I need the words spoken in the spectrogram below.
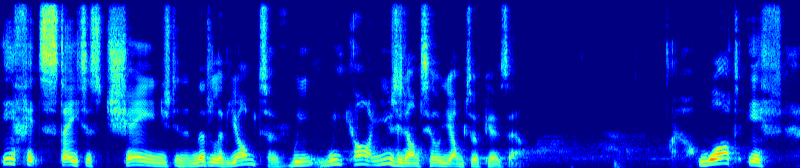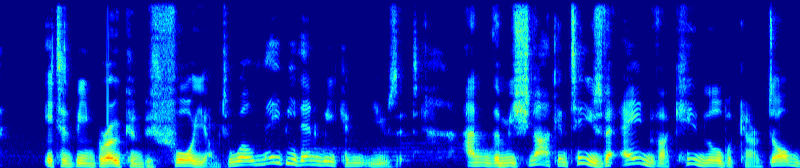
if its status changed in the middle of Yom Tov, we, we can't use it until Yom Tov goes out. What if it had been broken before Yom Tov? Well, maybe then we can use it. And the Mishnah continues, Ve'ein vakin lo b'kardom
